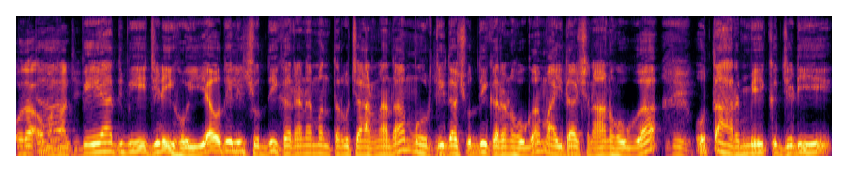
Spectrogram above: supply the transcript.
ਉਹਦਾ ਉਹ ਹਾਂਜੀ। ਬੇਅਦਬੀ ਜਿਹੜੀ ਹੋਈ ਹੈ ਉਹਦੇ ਲਈ ਸ਼ੁੱਧੀਕਰਨ ਹੈ ਮੰਤਰ ਉਚਾਰਨਾਂ ਦਾ ਮੂਰਤੀ ਦਾ ਸ਼ੁੱਧੀਕਰਨ ਹੋਊਗਾ ਮਾਈ ਦਾ ਇਸ਼ਨਾਨ ਹੋਊਗਾ। ਉਹ ਧਾਰਮਿਕ ਜਿਹੜੀ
